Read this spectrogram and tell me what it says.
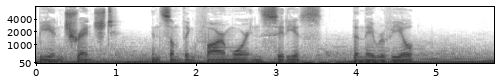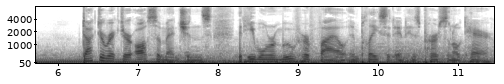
be entrenched in something far more insidious than they reveal? Dr. Richter also mentions that he will remove her file and place it in his personal care.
